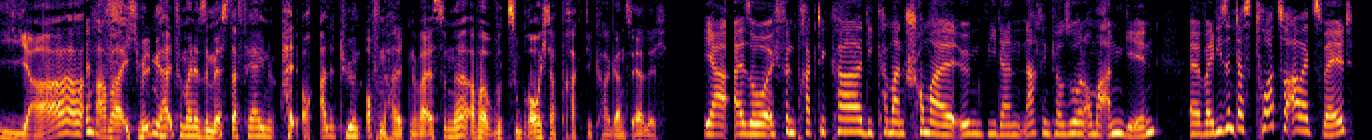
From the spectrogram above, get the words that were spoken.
Ja, aber ich will mir halt für meine Semesterferien halt auch alle Türen offen halten, weißt du, ne? Aber wozu brauche ich da Praktika, ganz ehrlich? Ja, also ich finde Praktika, die kann man schon mal irgendwie dann nach den Klausuren auch mal angehen, äh, weil die sind das Tor zur Arbeitswelt,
